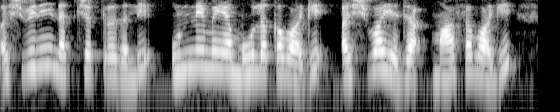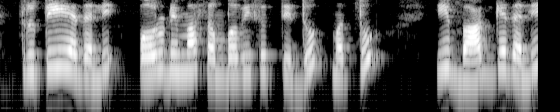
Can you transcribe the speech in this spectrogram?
ಅಶ್ವಿನಿ ನಕ್ಷತ್ರದಲ್ಲಿ ಹುಣ್ಣಿಮೆಯ ಮೂಲಕವಾಗಿ ಅಶ್ವಯಜ ಮಾಸವಾಗಿ ತೃತೀಯದಲ್ಲಿ ಪೌರ್ಣಿಮಾ ಸಂಭವಿಸುತ್ತಿದ್ದು ಮತ್ತು ಈ ಭಾಗ್ಯದಲ್ಲಿ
